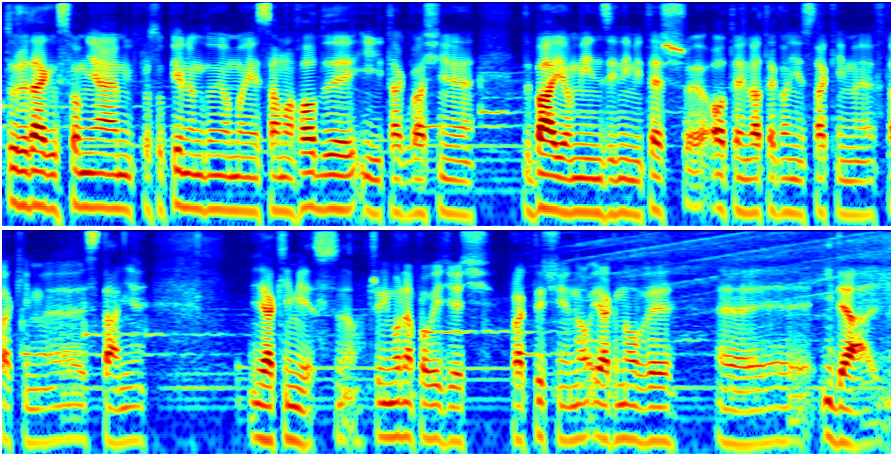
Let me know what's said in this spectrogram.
którzy, tak jak wspomniałem, po prostu pielęgnują moje samochody i tak właśnie dbają między innymi też o ten, dlatego nie jest w takim, w takim e, stanie, jakim jest. No, czyli można powiedzieć praktycznie no, jak nowy, e, idealny.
